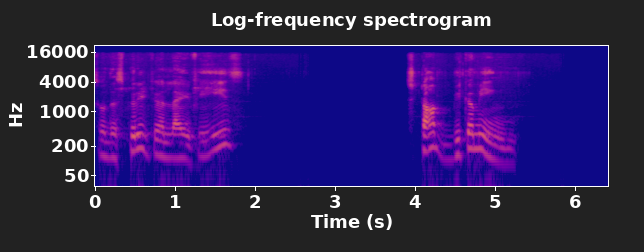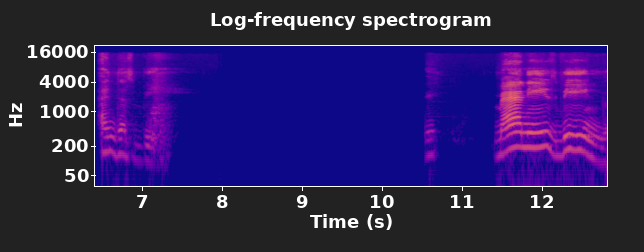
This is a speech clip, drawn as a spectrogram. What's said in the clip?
So the spiritual life is stop becoming and just be. Man is being.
